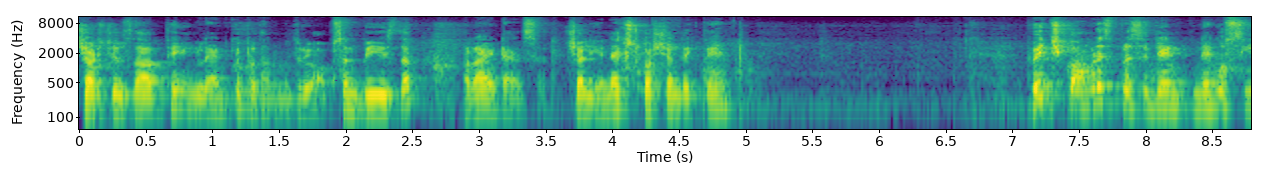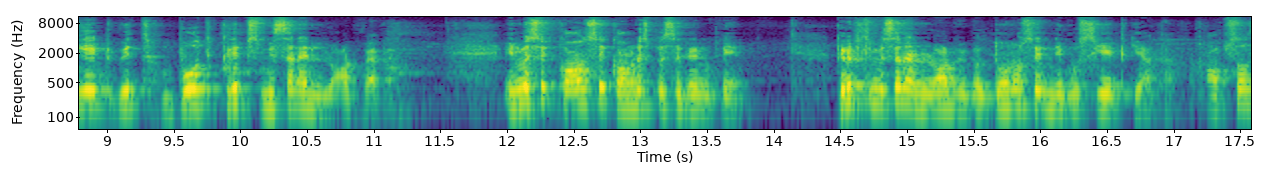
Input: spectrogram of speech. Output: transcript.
चर्चिल साहब थे इंग्लैंड के प्रधानमंत्री। Option B is the right answer चलिए नेक्स्ट क्वेश्चन देखते हैं। Which Congress president negotiate with both Cripps mission and lord Wavell इनमें से कौन से कांग्रेस प्रेसिडेंट ने Cripps mission and lord Wavell दोनों से निगोशिएट किया था? Option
